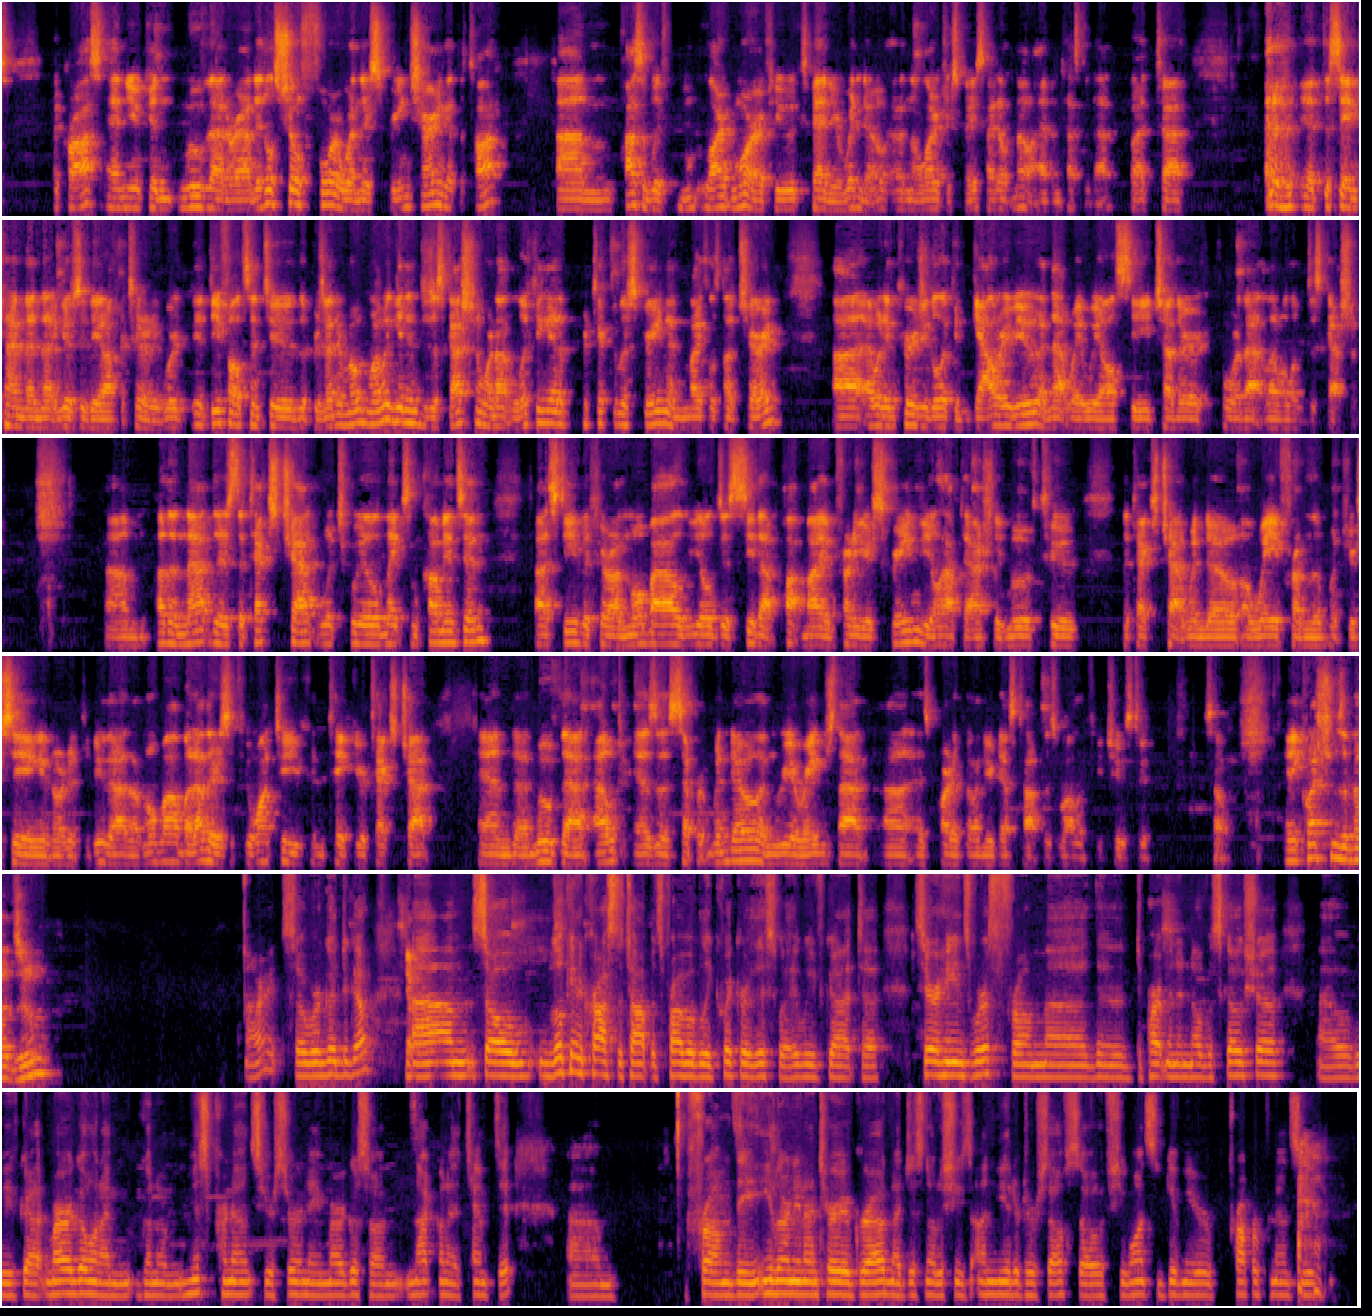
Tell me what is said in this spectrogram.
across, and you can move that around. It'll show four when there's screen sharing at the top um, possibly more if you expand your window in the larger space. I don't know. I haven't tested that, but uh, at the same time, then that gives you the opportunity. Where it defaults into the presenter mode. When we get into discussion, we're not looking at a particular screen, and Michael's not sharing. Uh, I would encourage you to look at gallery view, and that way we all see each other for that level of discussion. Um, other than that, there's the text chat, which we'll make some comments in. Uh, Steve, if you're on mobile, you'll just see that pop by in front of your screen. You'll have to actually move to the text chat window away from the, what you're seeing in order to do that on mobile. But others, if you want to, you can take your text chat and uh, move that out as a separate window and rearrange that uh, as part of on your desktop as well if you choose to. So, any questions about Zoom? All right, so we're good to go. Yep. Um, so looking across the top, it's probably quicker this way. We've got uh, Sarah Hainsworth from uh, the department in Nova Scotia. Uh, we've got Margot, and I'm going to mispronounce your surname, Margot, so I'm not going to attempt it. Um, from the eLearning Ontario crowd, and I just noticed she's unmuted herself. So if she wants to give me her proper pronunciation,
